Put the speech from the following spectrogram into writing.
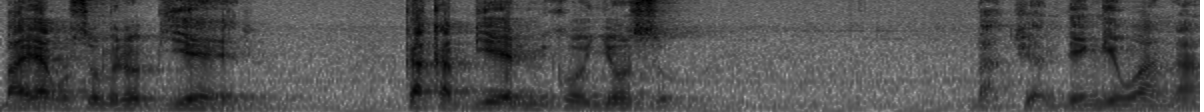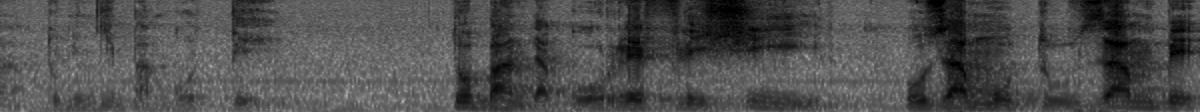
baya kosomela yo biere kaka biere mikolo nyonso. Bato ya ndenge wana tolingi bango te. Tobanda koreflechir. Oza motu nzambe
